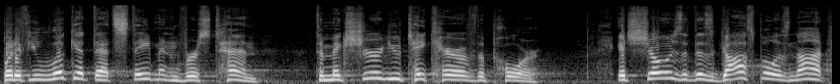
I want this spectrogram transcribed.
But if you look at that statement in verse 10, to make sure you take care of the poor, it shows that this gospel is not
